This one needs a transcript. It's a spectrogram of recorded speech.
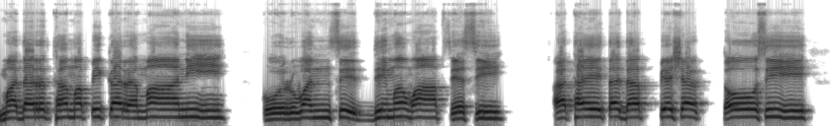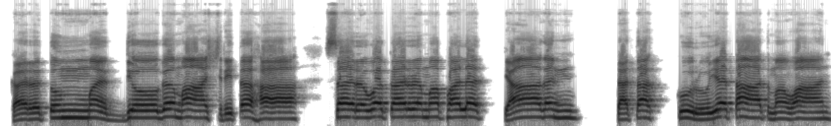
मदर्थमपि कर्माणि कुर्वन् सिद्धिमवाप्स्यसि अथैतदप्यशक्तोऽसि कर्तुम् मद्योगमाश्रितः। सर्वकर्मफलत्यागन् ततः कुरुयतात्मवान्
